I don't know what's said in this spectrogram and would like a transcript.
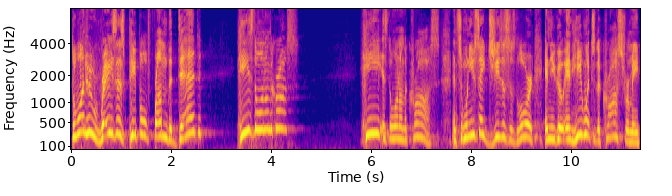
The one who raises people from the dead. He's the one on the cross. He is the one on the cross. And so when you say Jesus is Lord and you go, and He went to the cross for me,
